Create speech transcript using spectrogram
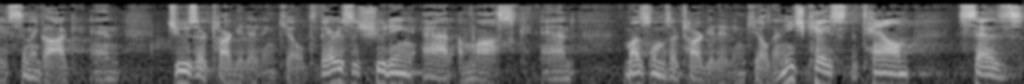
a synagogue and Jews are targeted and killed. There is a shooting at a mosque and Muslims are targeted and killed. In each case, the town says,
